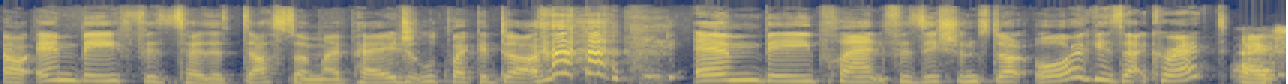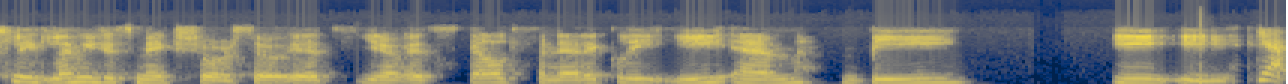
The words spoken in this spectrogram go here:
Oh, MB, so there's dust on my page. It looked like a dot. mbplantphysicians.org, is that correct? Actually, let me just make sure. So it's, you know, it's spelled phonetically E M B E E. Yeah,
